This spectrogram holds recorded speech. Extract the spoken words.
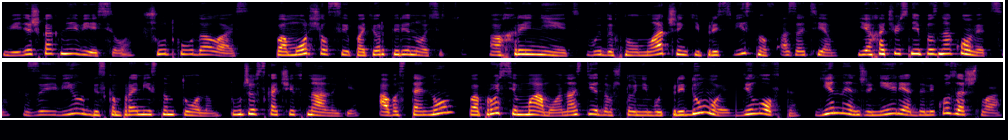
«Видишь, как мне весело. Шутка удалась». Поморщился и потер переносицу. «Охренеть!» – выдохнул младшенький, присвистнув, а затем «Я хочу с ней познакомиться», – заявил бескомпромиссным тоном, тут же вскочив на ноги. «А в остальном попросим маму, она с дедом что-нибудь придумает, делов-то. Генная инженерия далеко зашла.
